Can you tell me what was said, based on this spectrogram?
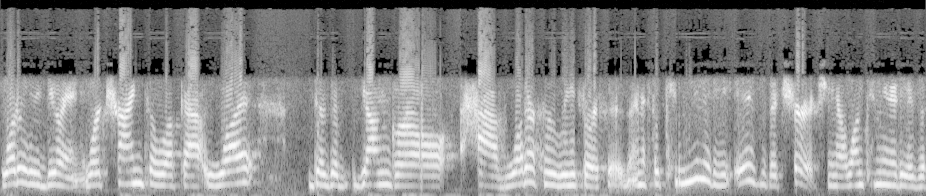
what are we doing? We're trying to look at what does a young girl have? What are her resources? And if the community is the church, you know, one community is a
